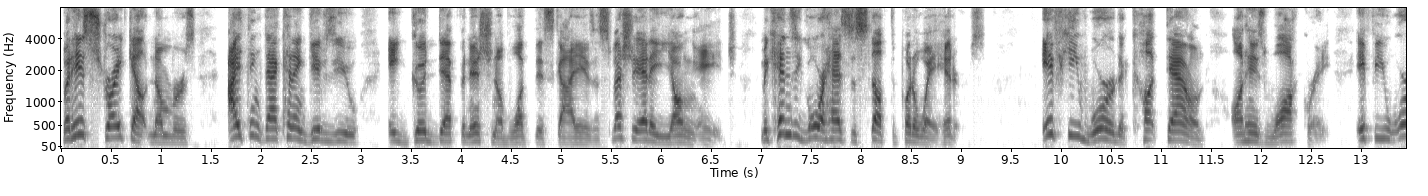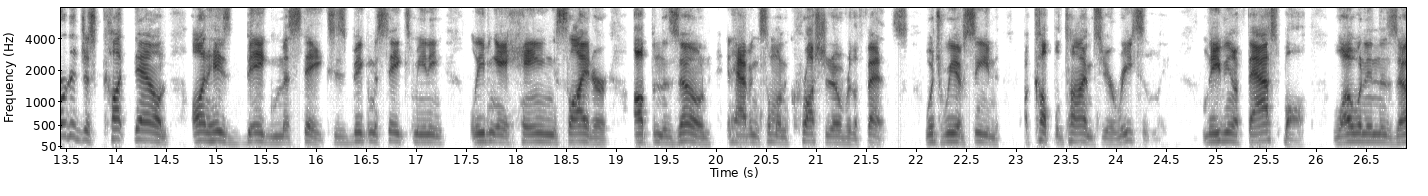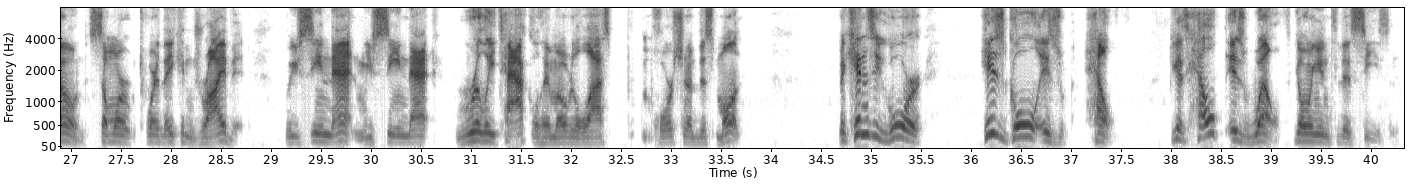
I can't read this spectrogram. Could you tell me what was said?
But his strikeout numbers, I think that kind of gives you a good definition of what this guy is, especially at a young age. Mackenzie Gore has the stuff to put away hitters. If he were to cut down on his walk rate, if he were to just cut down on his big mistakes, his big mistakes meaning leaving a hanging slider up in the zone and having someone crush it over the fence, which we have seen a couple times here recently, leaving a fastball low and in the zone, somewhere to where they can drive it. We've seen that, and we've seen that really tackle him over the last portion of this month. Mackenzie Gore, his goal is health because health is wealth going into this season.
